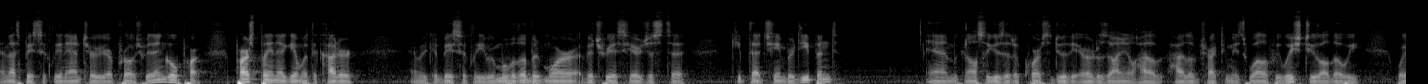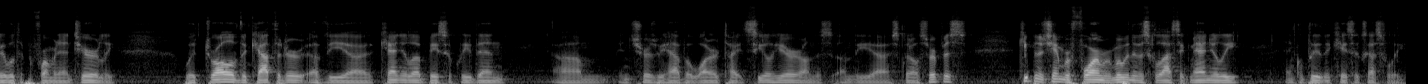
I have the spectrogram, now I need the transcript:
And that's basically an anterior approach. We then go par pars plana again with the cutter, and we can basically remove a little bit more vitreous here just to keep that chamber deepened. And we can also use it, of course, to do the iridozonular hyaloid vitrectomy as well if we wish to, although we were able to perform it anteriorly. Withdrawal of the catheter of the uh, cannula basically then um, ensures we have a watertight seal here on this on the uh, scleral surface, keeping the chamber formed, removing the viscoelastic manually, and completing the case successfully.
